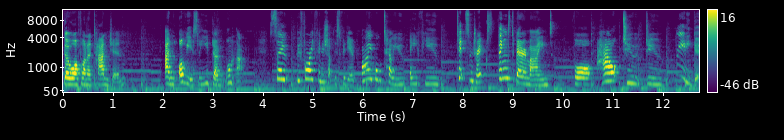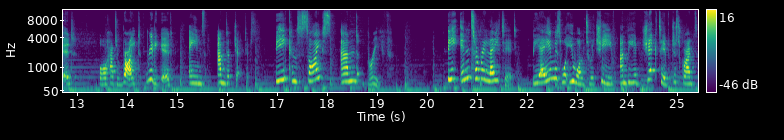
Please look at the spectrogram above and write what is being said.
go off on a tangent. And obviously you don't want that. So before I finish up this video, I will tell you a few tips and tricks, things to bear in mind for how to do really good or how to write really good aims and objectives. Be concise and brief. Be interrelated. The aim is what you want to achieve and the objective describes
